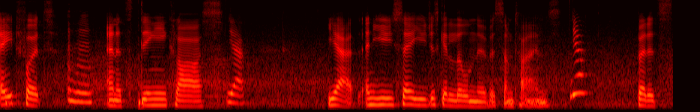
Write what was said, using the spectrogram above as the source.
eight foot, Mm-hmm. and it's dinghy class. Yeah. Yeah. And you say you just get a little nervous sometimes. Yeah. But it's,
